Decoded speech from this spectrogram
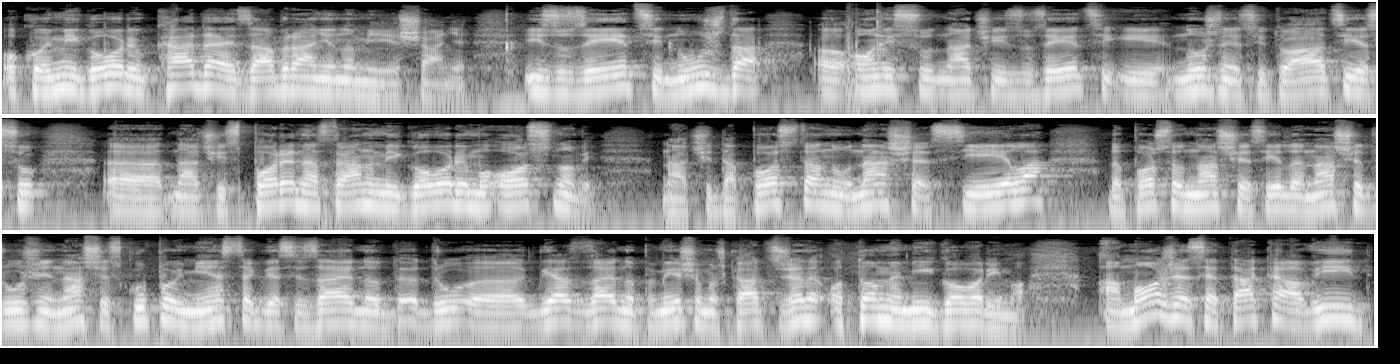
o kojoj mi govorimo kada je zabranjeno miješanje. Izuzeci, nužda, e, oni su, znači, izuzeci i nužne situacije su, e, znači, sporedna strana, mi govorimo o osnovi, znači, da postanu naše sjela, da postanu naše sjela, naše druženje, naše skupovi mjesta gdje se zajedno, dru, e, zajedno pomiješamo muškarci žene, o tome mi govorimo. A može se takav vid vid,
